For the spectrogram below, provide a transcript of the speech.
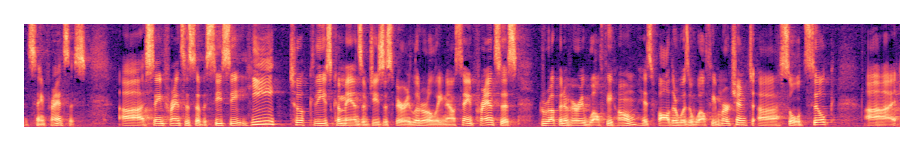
It's St. Francis. Uh, St. Francis of Assisi, he took these commands of Jesus very literally. Now, St. Francis grew up in a very wealthy home. His father was a wealthy merchant, uh, sold silk. Uh,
